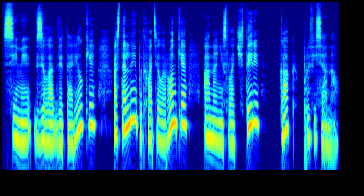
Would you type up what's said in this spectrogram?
Сими взяла две тарелки, остальные подхватила Ронке, а она несла четыре, как профессионал.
